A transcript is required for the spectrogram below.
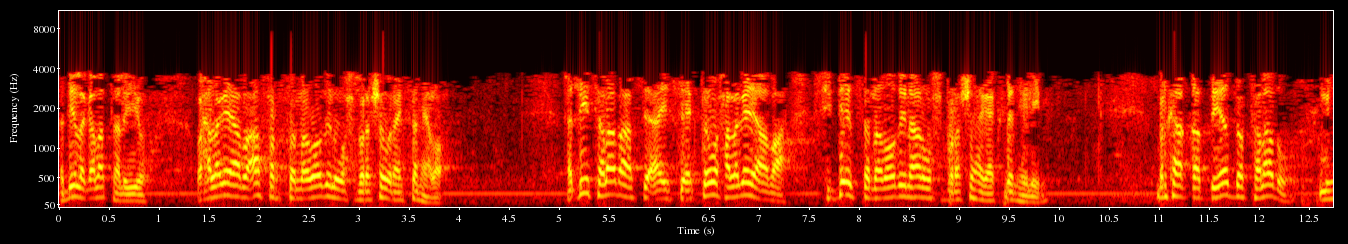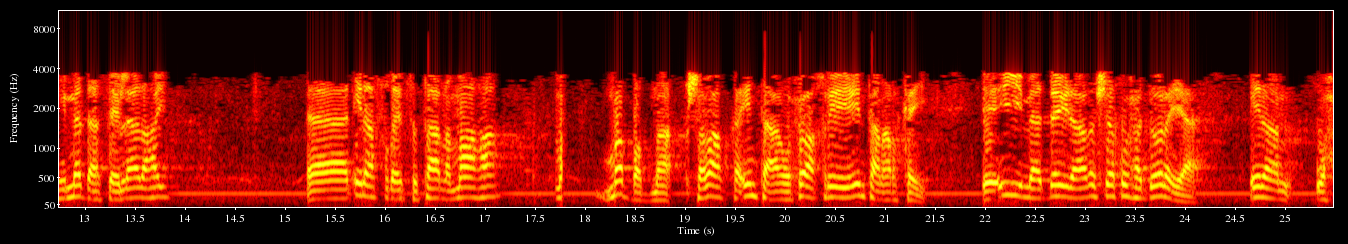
haddii lagala taliyo waxaa laga yaabaa afar sannadood inuu waxbarasho wanaagsan helo. Haddii taladaasi ay seegto waxaa laga yaabaa sideed sannadood inaan waxbarasho hagaagsan helin. Marka qadiyada taladu muhiimadaas ay leedahay inaad fudaysataana maaha ma badna shabaabka inta aan waxu akriyay intaan arkay ee i yimaado yidhaahdo sheekh waxaa doonayaa inaan wax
